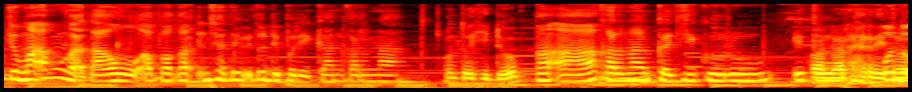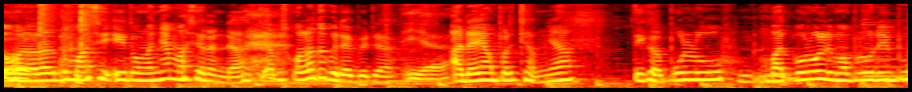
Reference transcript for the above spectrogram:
Cuma aku nggak tahu apakah insentif itu diberikan karena untuk hidup Ah, ah, karena gaji guru itu Honorer itu. untuk honorer itu masih hitungannya masih rendah. Tiap sekolah tuh beda-beda. iya Ada yang per jamnya 30, 40, 50 ribu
